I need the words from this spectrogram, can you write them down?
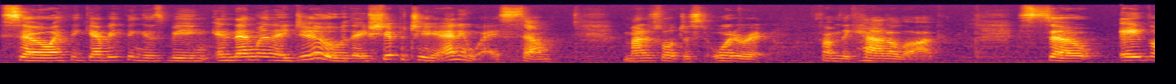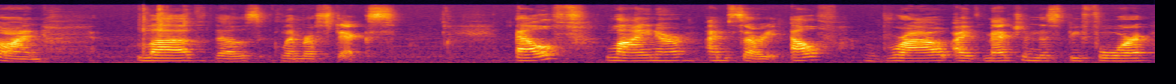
So I think everything is being, and then when they do, they ship it to you anyway. So might as well just order it from the catalog. So Avon, love those glimmer sticks. e.l.f. liner, I'm sorry, e.l.f. brow, I've mentioned this before.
